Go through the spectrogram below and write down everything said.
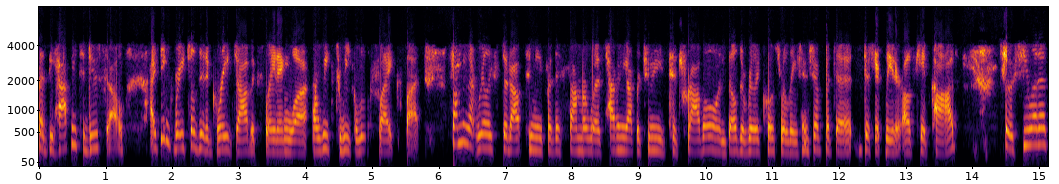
I'd be happy to do so. I think Rachel did a great job explaining what our week to week looks like, but something that really stood out to me for this summer was having the opportunity to travel and build a really close relationship with the district leader of Cape Cod. So she let us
